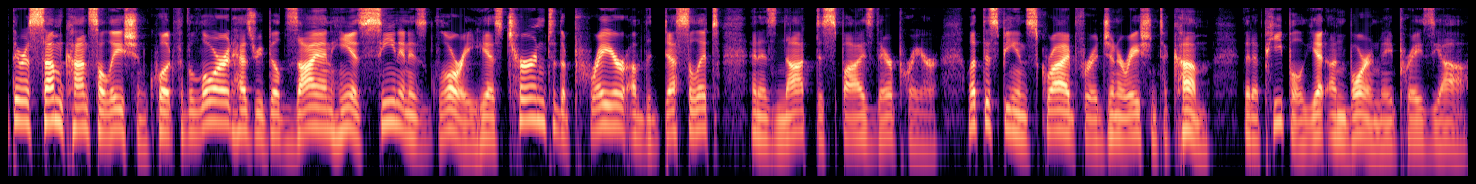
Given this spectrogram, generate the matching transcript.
But there is some consolation. Quote, For the Lord has rebuilt Zion, he has seen in his glory. He has turned to the prayer of the desolate and has not despised their prayer. Let this be inscribed for a generation to come, that a people yet unborn may praise Yah.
